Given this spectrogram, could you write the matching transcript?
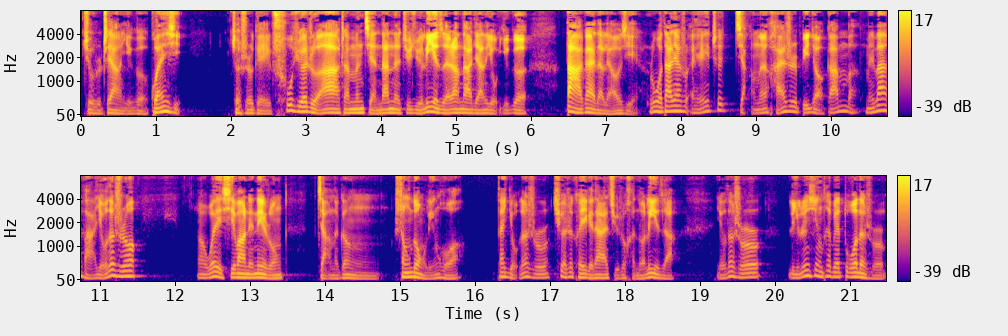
就是这样一个关系。这是给初学者啊，咱们简单的举举例子，让大家有一个大概的了解。如果大家说，哎，这讲的还是比较干吧？没办法，有的时候，啊，我也希望这内容讲的更生动灵活。但有的时候确实可以给大家举出很多例子啊。有的时候理论性特别多的时候，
